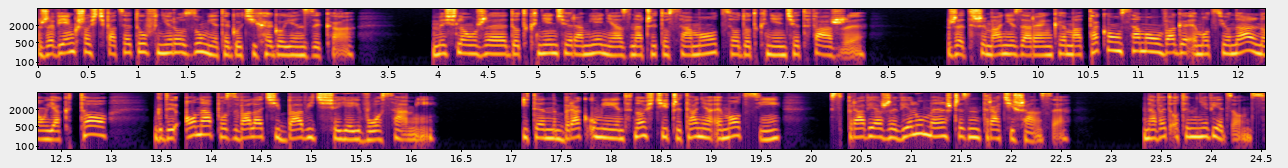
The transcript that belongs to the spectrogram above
że większość facetów nie rozumie tego cichego języka. Myślą, że dotknięcie ramienia znaczy to samo, co dotknięcie twarzy, że trzymanie za rękę ma taką samą wagę emocjonalną jak to, gdy ona pozwala ci bawić się jej włosami. I ten brak umiejętności czytania emocji sprawia, że wielu mężczyzn traci szansę, nawet o tym nie wiedząc.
